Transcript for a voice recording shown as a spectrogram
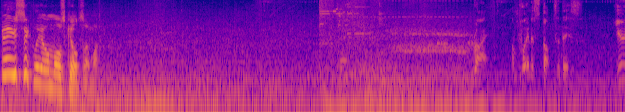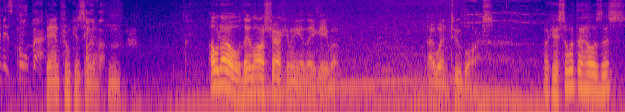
basically almost killed someone. Right, I'm putting a stop to this. Units fall back. Banned from casino. Over. Hmm. Oh no, they lost track of me and they gave up. I went two blocks. Okay, so what the hell is this?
